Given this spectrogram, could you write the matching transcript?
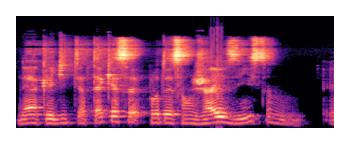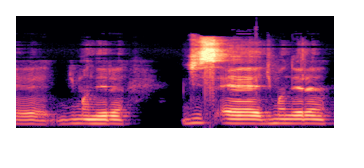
né? acredito até que essa proteção já exista é, de maneira de, é, de maneira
